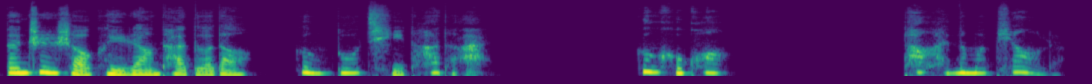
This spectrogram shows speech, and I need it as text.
但至少可以让他得到更多其他的爱。更何况，她还那么漂亮。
